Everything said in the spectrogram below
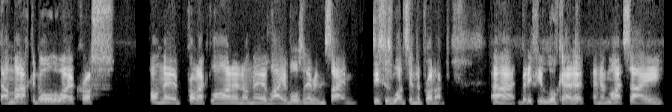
they'll market all the way across on their product line and on their labels and everything, saying this is what's in the product. Uh, but if you look at it, and it might say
